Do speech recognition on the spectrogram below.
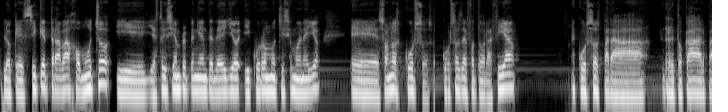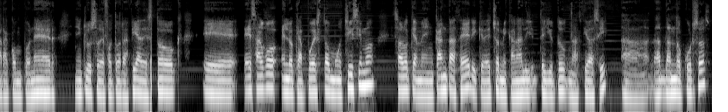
Lo que sí que trabajo mucho y, estoy siempre pendiente de ello y curro muchísimo en ello, eh, son los cursos, cursos de fotografía, cursos para retocar, para componer, incluso de fotografía de stock. Eh, es algo en lo que apuesto muchísimo, es algo que me encanta hacer y que de hecho mi canal de YouTube nació así, dando cursos.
